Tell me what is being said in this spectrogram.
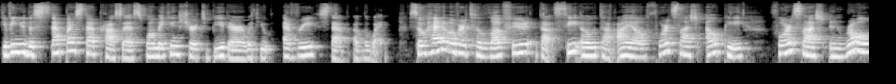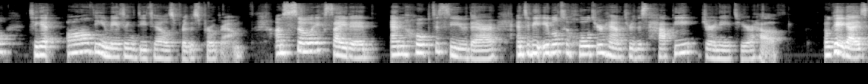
giving you the step by step process while making sure to be there with you every step of the way. So head over to lovefood.co.il forward slash LP forward slash enroll to get all the amazing details for this program. I'm so excited and hope to see you there and to be able to hold your hand through this happy journey to your health. Okay, guys,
